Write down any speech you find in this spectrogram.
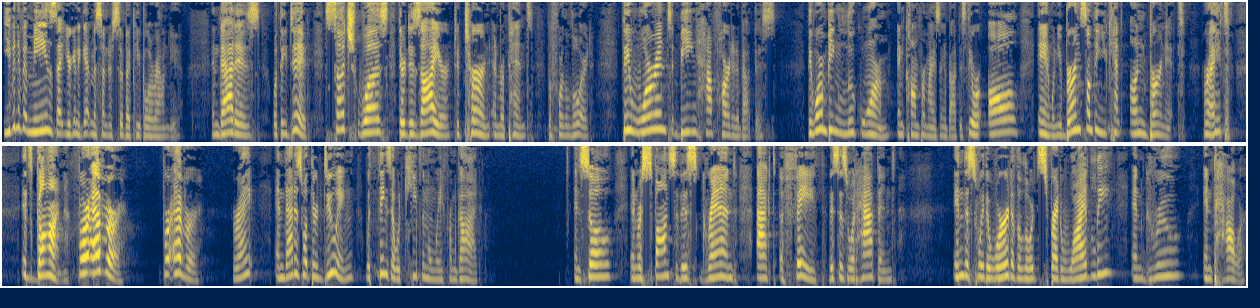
Even if it means that you're going to get misunderstood by people around you. And that is what they did. Such was their desire to turn and repent before the Lord. They weren't being half hearted about this. They weren't being lukewarm and compromising about this. They were all in. When you burn something, you can't unburn it, right? It's gone forever forever, right? And that is what they're doing with things that would keep them away from God. And so, in response to this grand act of faith, this is what happened. In this way, the word of the Lord spread widely and grew in power.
